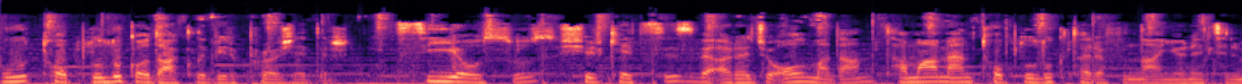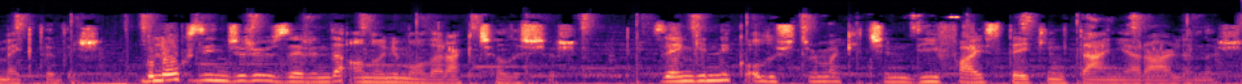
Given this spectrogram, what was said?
Bu topluluk odaklı bir projedir. CEO'suz, şirketsiz ve aracı olmadan tamamen topluluk tarafından yönetilmektedir. Blok zinciri üzerinde anonim olarak çalışır. Zenginlik oluşturmak için DeFi staking'den yararlanır.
